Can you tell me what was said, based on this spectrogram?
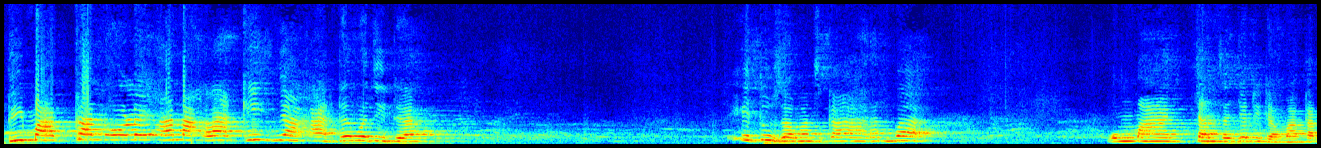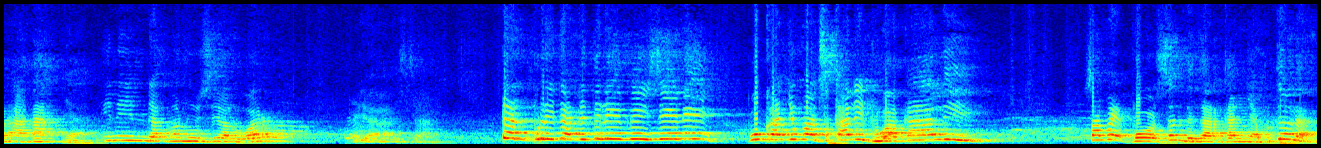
dimakan oleh anak lakinya. Ada atau tidak? Itu zaman sekarang, Pak. Wong macan saja tidak makan anaknya. Ini tidak manusia luar biasa. Dan berita di televisi ini bukan cuma sekali dua kali. Sampai bosan dengarkannya, betul nggak?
